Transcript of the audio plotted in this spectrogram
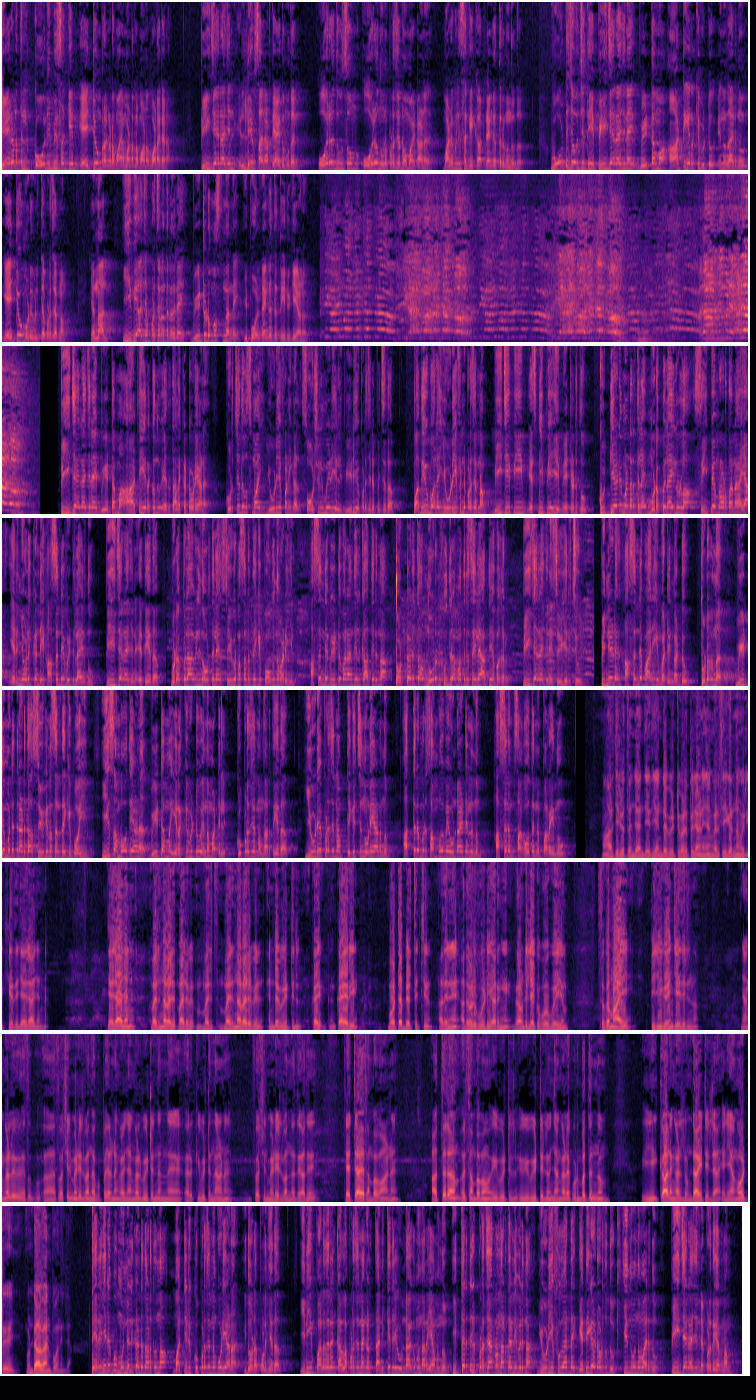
കേരളത്തിൽ കോലിബി സഖ്യം ഏറ്റവും പ്രകടമായ മണ്ഡലമാണ് Vadakara. P. Jayarajan L D F സ്ഥാനാർത്ഥിയായതു മുതൽ ഓരോ ദിവസവും ഓരോ നുണപ്രചരണവുമായിട്ടാണ് മഴവിലി സഖ്യക്കാർ രംഗത്തിറങ്ങുന്നത്. Vote ചോദിച്ചെത്തിയ P. ജയരാജനെ വീട്ടമ്മ ആട്ടിയിറക്കി വിട്ടു എന്നതായിരുന്നു ഏറ്റവും ഒടുവിലത്തെ പ്രചരണം. എന്നാൽ ഈ വ്യാജ പ്രചരണത്തിനെതിരെ വീട്ടുടമസ്ഥൻ തന്നെ ഇപ്പോൾ രംഗത്തെത്തിയിരിക്കുകയാണ്. Thank നക്ഷത്രം. പി ജയരാജനെ വീട്ടമ്മ ആട്ടിയിറക്കുന്നു എന്ന തലക്കെട്ടോടെയാണ് കുറച്ച് ദിവസമായി യു ഡി എഫ് അണികൾ സോഷ്യൽ മീഡിയയിൽ വീഡിയോ പ്രചരിപ്പിച്ചത്. പതിവ് പോലെ യു ഡി എഫിന്റെ പ്രചരണം ബി ജെ പിയും എസ് ഡി പി ഐയും ഏറ്റെടുത്തു. കുറ്റ്യാടി മണ്ഡലത്തിലെ മുടപ്പിലായിലുള്ള സി പി എം പ്രവർത്തകനായ എരഞ്ഞോളിക്കണ്ടി ഹസന്റെ വീട്ടിലായിരുന്നു പി ജയരാജൻ എത്തിയത്. മുടപ്പിലാവിൽ നോർത്തിലെ സ്വീകരണ സ്ഥലത്തേക്ക് പോകുന്ന വഴിയിൽ ഹസന്റെ വീട്ടുപരാന്തിയിൽ കാത്തിരുന്ന തൊട്ടടുത്ത നൂറുൽ ഹുദ്ര മദ്രസയിലെ അധ്യാപകർ പി ജയരാജനെ സ്വീകരിച്ചു. പിന്നീട് ഹസന്റെ ഭാര്യയും മറ്റും കണ്ടു. തുടർന്ന് വീട്ടുമുറ്റത്തിനടുത്ത സ്വീകരണ സ്ഥലത്തേക്ക് പോയി. ഈ സംഭവത്തെയാണ് വീട്ടമ്മ ഇറക്കി വിട്ടു എന്ന മട്ടിൽ കുപ്രചരണം നടത്തിയത്. യു ഡി എഫ് പ്രചരണം തികച്ചു നുണയാണെന്നും അത്തരമൊരു സംഭവമേ ഉണ്ടായിട്ടില്ലെന്നും ഹസനും സഹോദരനും പറയുന്നു. മാർച്ച് ഇരുപത്തഞ്ചാം തീയതി എന്റെ വീട്ടുവളപ്പിലാണ് ഞങ്ങൾ സ്വീകരണം ഒരുക്കിയത് ജയരാജന് ജയരാജൻ വരുന്ന വരുന്ന വരവിൽ എന്റെ വീട്ടിൽ കയറി വോട്ട് അഭ്യർത്ഥിച്ച്. അതിന് അതോടുകൂടി ഇറങ്ങി ഗ്രൗണ്ടിലേക്ക് പോകുകയും സുഖമായി പിരിയുകയും ചെയ്തിരുന്നു. ഞങ്ങൾ സോഷ്യൽ മീഡിയയിൽ വന്ന കുപ്രചരണങ്ങൾ ഞങ്ങൾ വീട്ടിൽ നിന്ന് ഇറക്കി വിട്ടെന്നാണ് സോഷ്യൽ മീഡിയയിൽ വന്നത്. അത് തെറ്റായ സംഭവമാണ്. അത്തരം ഒരു സംഭവം ഈ വീട്ടിൽ ഈ വീട്ടിലും ഞങ്ങളുടെ കുടുംബത്തിൽ നിന്നും ഈ കാലങ്ങളിൽ ഉണ്ടായിട്ടില്ല. ഇനി അങ്ങോട്ട് ഉണ്ടാകാൻ പോകുന്നില്ല. തെരഞ്ഞെടുപ്പ് മുന്നിൽ കണ്ടു നടത്തുന്ന മറ്റൊരു കുപ്രചരണം കൂടിയാണ് ഇതോടെ പൊളിഞ്ഞത്. ഇനിയും പലതരം കള്ളപ്രചരണങ്ങൾ തനിക്കെതിരെ ഉണ്ടാകുമെന്ന് അറിയാമെന്നും ഇത്തരത്തിൽ പ്രചാരണം നടത്തേണ്ടി വരുന്ന യു ഡി എഫുകാരുടെ ഗതികേടോർത്ത് ദുഃഖിക്കുന്നുവെന്നുമായിരുന്നു പി ജയരാജന്റെ പ്രതികരണം.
